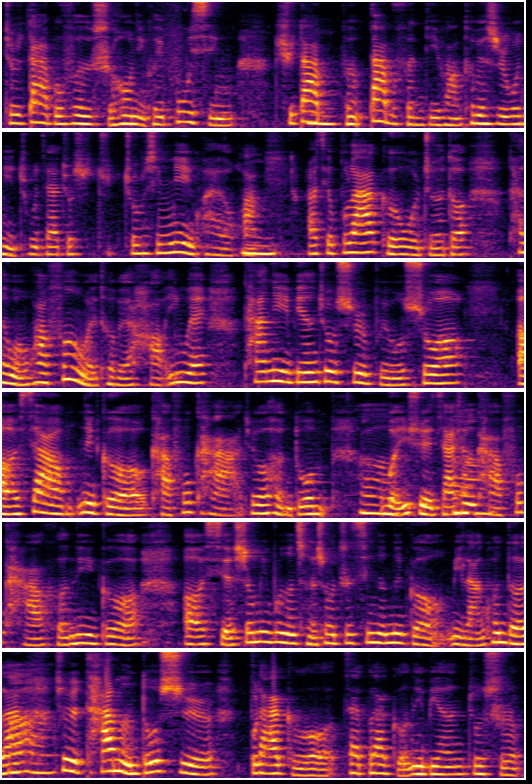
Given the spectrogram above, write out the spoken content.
就是大部分的时候你可以步行去大部分、大部分地方，特别是如果你住在就是中中心那一块的话，而且布拉格我觉得它的文化氛围特别好，因为它那边就是比如说。呃，像那个卡夫卡，就有很多文学家，像卡夫卡和那个呃写《生命不能承受之轻》的那个米兰昆德拉，就是他们都是布拉格，在布拉格那边就是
